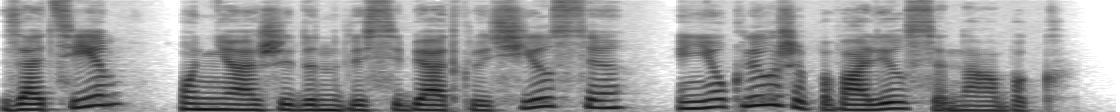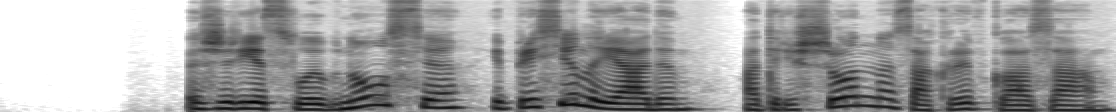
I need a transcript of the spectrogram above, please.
Затем он неожиданно для себя отключился и неуклюже повалился на бок. Жрец улыбнулся и присел рядом, отрешенно закрыв глаза.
